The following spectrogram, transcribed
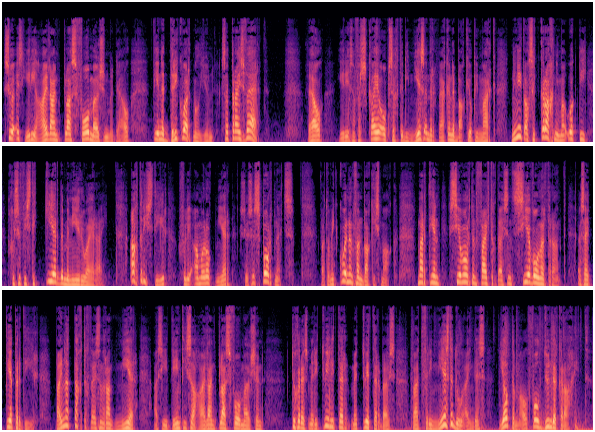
So is hierdie Highline Plus 4Motion model teen 'n 3 kwart miljoen sy prys werd. Wel, hierdie is in verskeie opsigte die mees indrukwekkende bakkie op die mark, nie net al sy krag nie, maar ook die gesofistikeerde manier hoe hy ry. Agter die stuur voel die Amarok meer soos 'n sportnuts wat hom die koning van bakkies maak. Maar teen 750700 rand is hy peperduur, byna 80000 rand meer as die identiese Highline Plus 4Motion toegerus met die 2 liter met twee turbos wat vir die meeste doeleindes heeltemal voldoende krag het.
